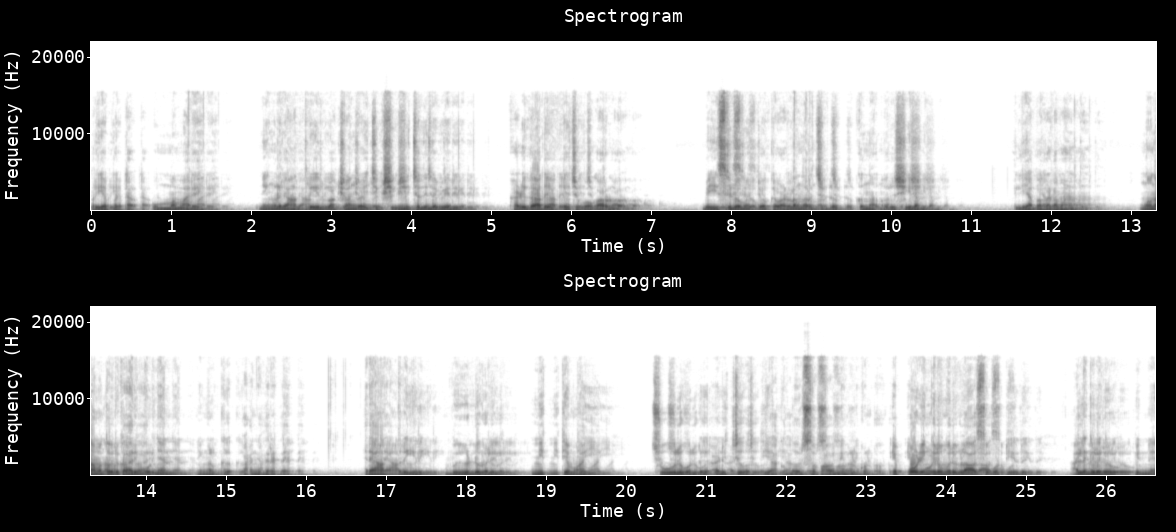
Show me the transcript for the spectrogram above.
പ്രിയപ്പെട്ട ഉമ്മമാരെ നിങ്ങൾ രാത്രിയിൽ ഭക്ഷണം കഴിച്ച് ക്ഷീണിച്ചതിന്റെ പേരിൽ കഴുകാതെ ഇട്ടേച്ച് പോകാറുണ്ടോ? ബേസിലോ മറ്റോ ഒക്കെ വെള്ളം നിറച്ചിട്ട് വെക്കുന്ന ഒരു ശീലം വലിയ അപകടമാണത്. മൂന്നാമത്തെ ഒരു കാര്യം കൂടി ഞാൻ നിങ്ങൾക്ക് പറഞ്ഞു തരട്ടെ. രാത്രിയിൽ വീടുകളിൽ നിത്യമായി ചൂലുകൊണ്ട് അടിച്ചു വൃത്തിയാക്കുന്ന ഒരു സ്വഭാവം നിങ്ങൾക്കുണ്ടോ? എപ്പോഴെങ്കിലും ഒരു ഗ്ലാസ് പൊട്ടിയത് അല്ലെങ്കിൽ ഒരു പിന്നെ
